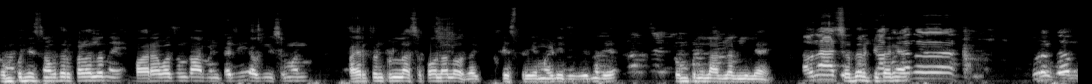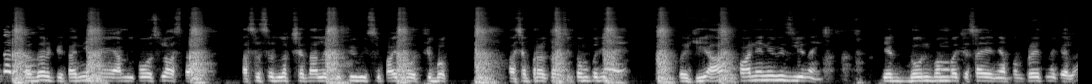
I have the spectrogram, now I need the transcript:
कंपनीचं नाव तर कळालं नाही. बारा वाजून दहा मिनिटांनी अग्निशमन फायर कंट्रोलला असं कॉल आला होता. Phase three M I D मध्ये कंपनी लाग लागलेली आहे. सदर ठिकाणी सदर ठिकाणी आम्ही पोहोचलो असता. असं सर लक्षात आलं की पीव्हीसी पाईप व ठिबक अशा प्रकारची कंपनी आहे. पण ही आग पाण्याने विजली नाही. एक दोन बंबाच्या साह्याने आपण प्रयत्न केला.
